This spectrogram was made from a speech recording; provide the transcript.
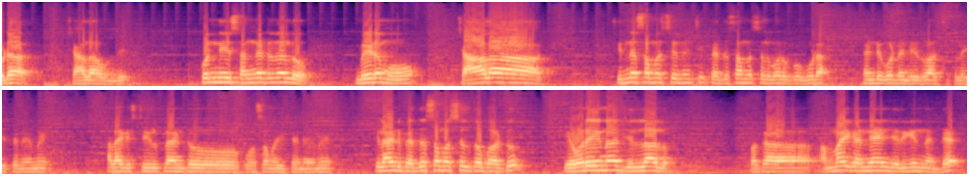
కూడా చాలా ఉంది. కొన్ని సంఘటనలు మేడము చాలా చిన్న సమస్య నుంచి పెద్ద సమస్యల వరకు కూడా గండిగొడ్డ నిర్వాసితులు అయితేనేమి అలాగే స్టీల్ ప్లాంట్ కోసం అయితేనేమి ఇలాంటి పెద్ద సమస్యలతో పాటు ఎవరైనా జిల్లాలో ఒక అమ్మాయికి అన్యాయం జరిగిందంటే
